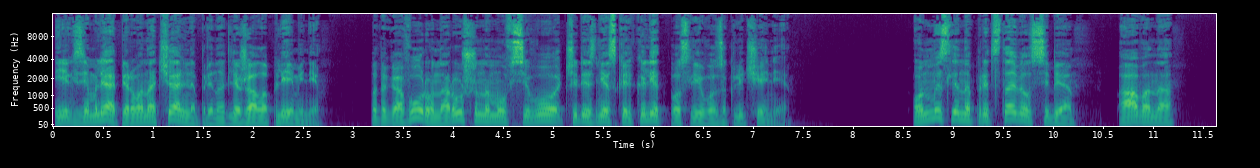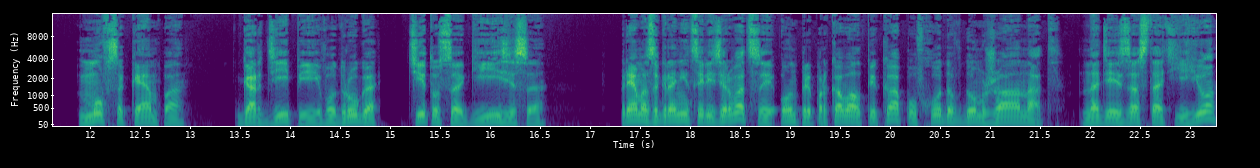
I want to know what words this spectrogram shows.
Их земля первоначально принадлежала племени, по договору, нарушенному всего через несколько лет после его заключения. Он мысленно представил себе Авана, Муфса Кэмпа, Гордипи и его друга Титуса Гизиса. Прямо за границей резервации он припарковал пикап у входа в дом Жаанат, надеясь застать ее,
